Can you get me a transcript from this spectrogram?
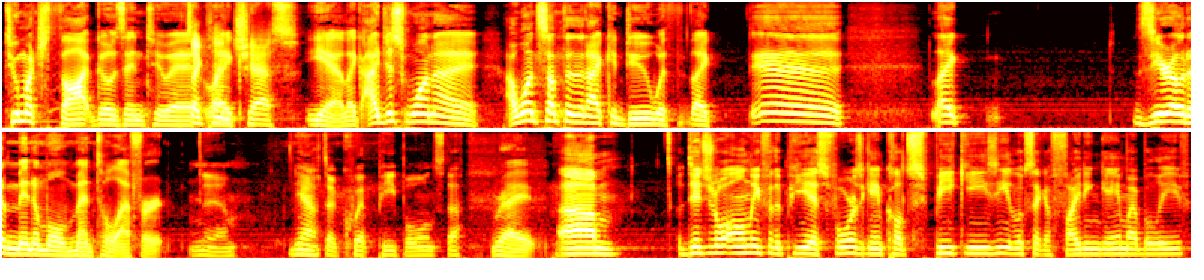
Too much thought goes into it. It's like playing like, chess. Yeah, like I just wanna. I want something that I can do with like, eh, like zero to minimal mental effort. Yeah, you have to equip people and stuff. Right. Um, digital only for the PS4 is a game called Speakeasy. It looks like a fighting game, I believe,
